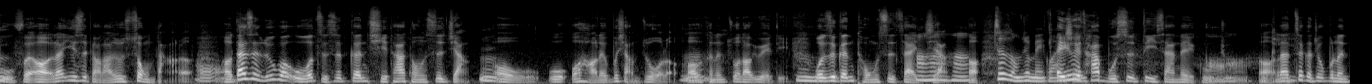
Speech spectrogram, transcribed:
部分、嗯、哦，那意思表达就是送达了。哦，哦。但是如果我只是跟其他同事讲，嗯、哦，我我好了，不想做了，嗯、哦，可能做到月底，嗯、或者是跟同事在讲、哦，这种就没关系，欸、因为他不是第三类雇主哦，哦 okay 那这个就不能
